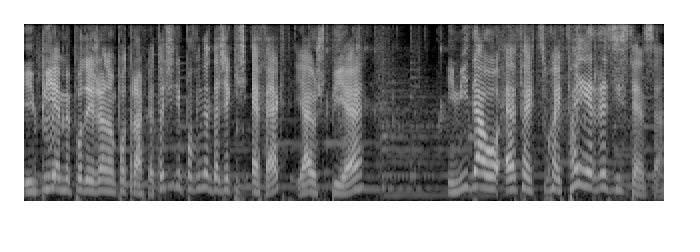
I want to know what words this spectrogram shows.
i Mhm. pijemy podejrzaną potrawkę. To ci nie powinno dać jakiś efekt, ja już piję. I mi dało efekt, słuchaj, Fire Resistance'a.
